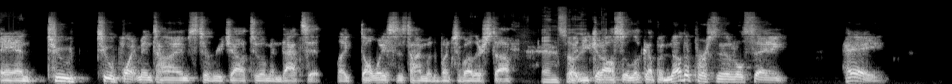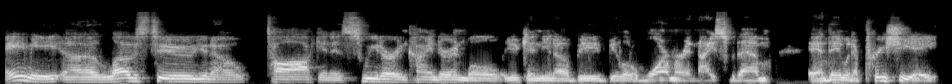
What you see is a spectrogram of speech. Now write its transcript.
and two two appointment times to reach out to him, and that's it. Like, don't waste his time with a bunch of other stuff. And so but you can also look up another person that'll say, "Hey, Amy uh, loves to, you know, talk and is sweeter and kinder and will you can you know be be a little warmer and nice with them and they would appreciate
